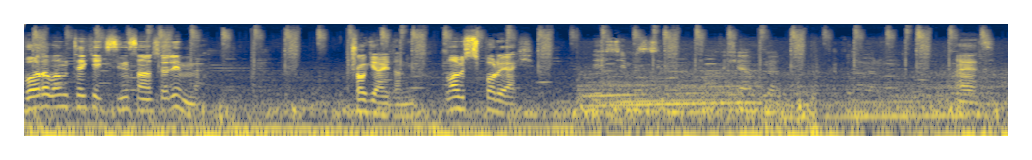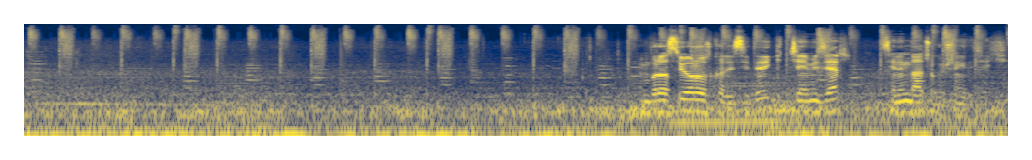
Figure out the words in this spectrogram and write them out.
Bu arabanın tek eksiğini sana söyleyeyim mi? Çok yaylanıyor. Buna bir spor yay. Değişeceğimiz için Burası Yoroz Kalesi'ydi. Gideceğimiz yer senin daha çok hoşuna gidecek.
